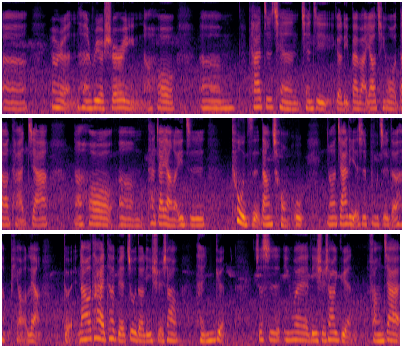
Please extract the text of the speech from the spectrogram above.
呃让人很 reassuring，然后嗯，他之前前几个礼拜吧邀请我到他家，然后嗯，他家养了一只兔子当宠物，然后家里也是布置得很漂亮，对，然后他还特别住的离学校。很远，就是因为离学校远，房价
